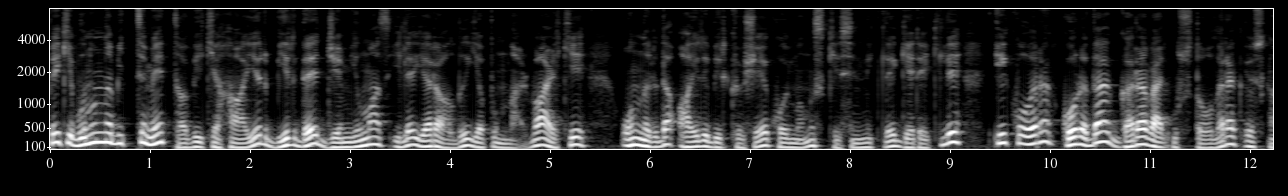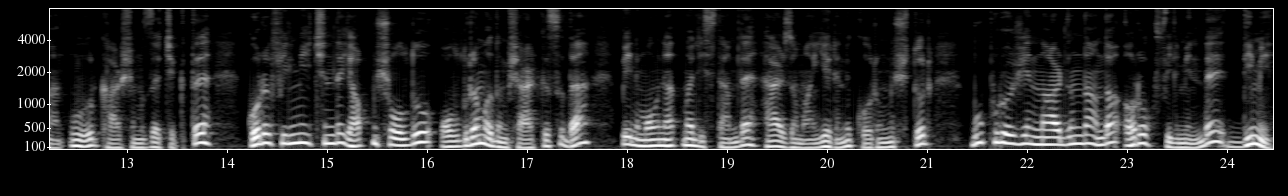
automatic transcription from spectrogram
Peki bununla bitti mi? Tabii ki hayır. Bir de Cem Yılmaz ile yer aldığı yapımlar var ki onları da ayrı bir köşeye koymamız kesinlikle gerekli. İlk olarak Gora'da Garavel Usta olarak Özkan Uğur karşımıza çıktı. Gora filmi içinde yapmış olduğu Olduramadım şarkısı da benim oynatma listemde her zaman yerini korumuştur. Bu projenin ardından da Arok filminde Dimi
